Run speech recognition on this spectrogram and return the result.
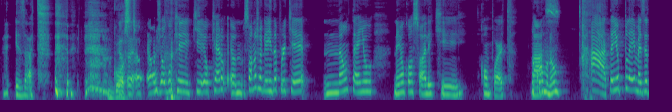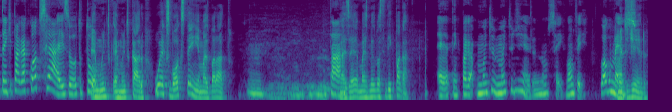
Exato. Gosto. É, é um jogo que, que eu quero. Eu só não joguei ainda porque não tenho nenhum console que comporta. Mas... Como não? Ah, tenho Play, mas eu tenho que pagar quantos reais, ô Tutu? É muito, é muito caro. O Xbox tem, é mais barato. Hum. Tá. Mas, é, mas mesmo assim tem que pagar. É, tem que pagar muito, muito dinheiro, não sei. Vamos ver. Logo menos. Muito dinheiro.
